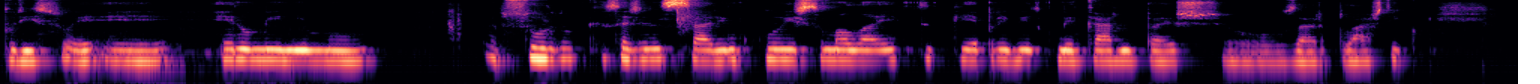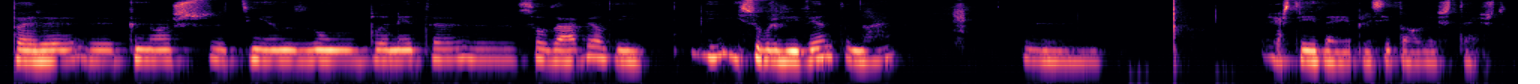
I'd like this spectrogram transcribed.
por isso é, é, é no mínimo absurdo que seja necessário incluir-se uma lei de que é proibido comer carne, peixe ou usar plástico para eh, que nós tenhamos um planeta eh, saudável e, e sobrevivente, não é? Eh, esta é a ideia principal deste texto.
